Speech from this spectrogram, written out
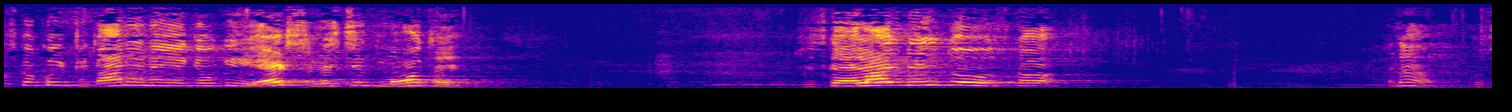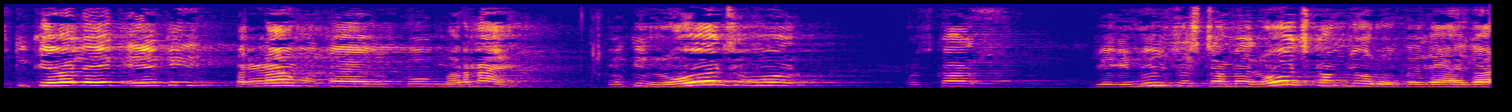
उसका कोई ठिकाना नहीं है, क्योंकि एड्स निश्चित मौत है। जिसका इलाज नहीं तो उसका उसकी केवल एक एक ही परिणाम होता है उसको मरना है। क्योंकि रोज वो, उसका जो इम्यून सिस्टम है, रोज कमज़ोर होता जाएगा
